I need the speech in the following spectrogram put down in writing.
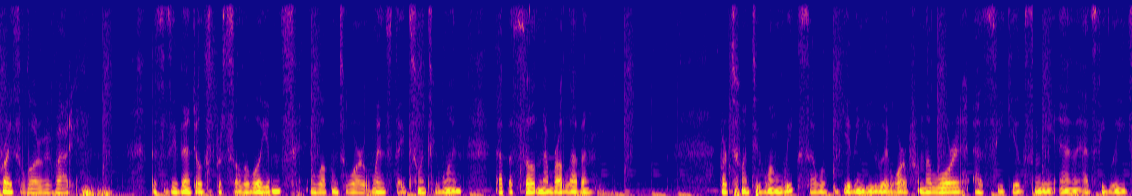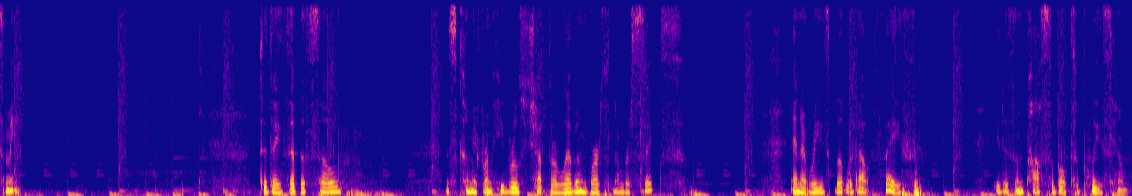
Praise the Lord, everybody. This is Evangelist Priscilla Williams, and welcome to Word Wednesday 21, episode number 11. For 21 weeks, I will be giving you a word from the Lord as He gives me and as He leads me. Today's episode is coming from Hebrews chapter 11, verse number 6. And it reads, But without faith, it is impossible to please Him.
